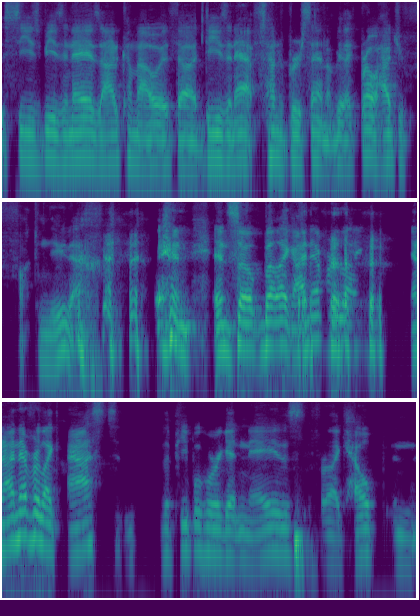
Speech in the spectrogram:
C's B's and A's and I'd come out with uh, D's and F's hundred percent. I'd be like bro how'd you fucking do that? And and so but like I never like and I never like asked the people who were getting A's for like help in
